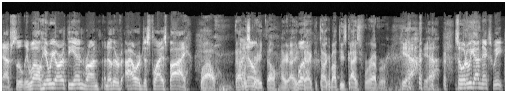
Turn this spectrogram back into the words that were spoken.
Absolutely. Well, here we are at the end, Ron. Another hour just flies by. Wow. That I was know. great, though. I, I, well, I could talk about these guys forever. yeah, yeah. So, what do we got next week?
